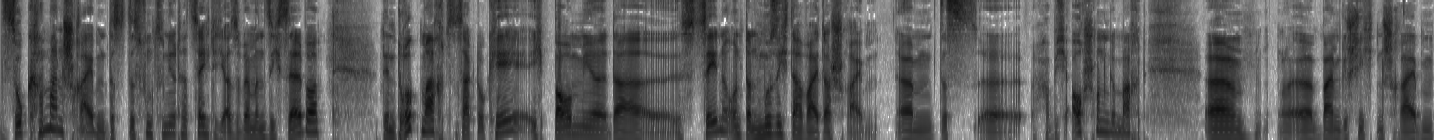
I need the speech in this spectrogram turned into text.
so kann man schreiben. Das, das funktioniert tatsächlich. Also wenn man sich selber den Druck macht, sagt, okay, ich baue mir da äh, Szene und dann muss ich da weiterschreiben. Ähm, das äh, habe ich auch schon gemacht ähm, äh, beim Geschichtenschreiben.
